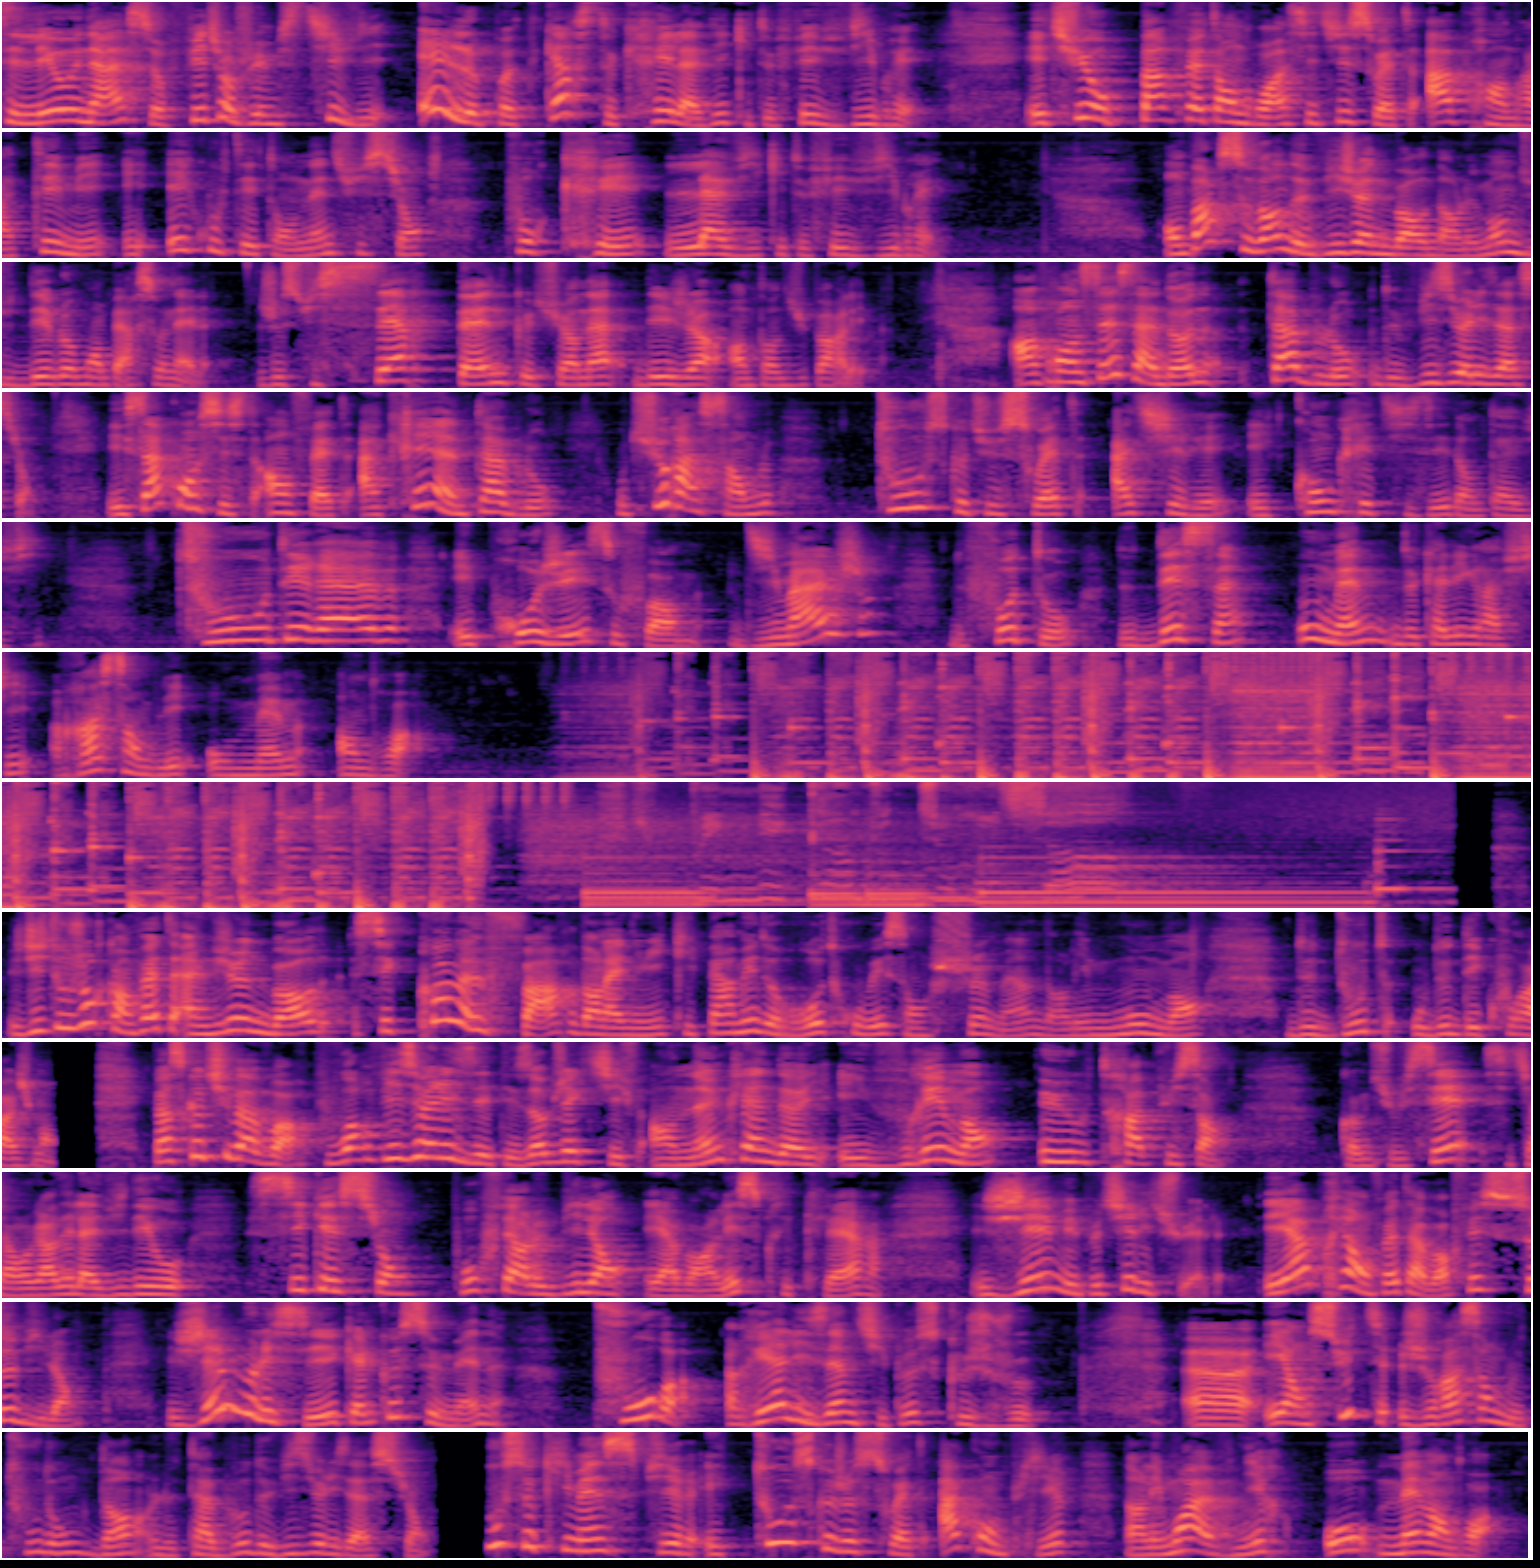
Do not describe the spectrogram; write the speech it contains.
c'est Léona sur Future Dreams TV et le podcast Créer la vie qui te fait vibrer. Et tu es au parfait endroit si tu souhaites apprendre à t'aimer et écouter ton intuition pour créer la vie qui te fait vibrer. On parle souvent de vision board dans le monde du développement personnel. Je suis certaine que tu en as déjà entendu parler. En français, ça donne tableau de visualisation. Et ça consiste en fait à créer un tableau où tu rassembles tout ce que tu souhaites attirer et concrétiser dans ta vie. Tous tes rêves et projets sous forme d'images, de photos, de dessins ou même de calligraphie rassemblés au même endroit. Je dis toujours qu'en fait, un vision board, c'est comme un phare dans la nuit qui permet de retrouver son chemin dans les moments de doute ou de découragement. Parce que tu vas voir, pouvoir visualiser tes objectifs en un clin d'œil est vraiment ultra puissant. Comme tu le sais, si tu as regardé la vidéo 6 questions pour faire le bilan et avoir l'esprit clair, j'ai mes petits rituels. Et après en fait avoir fait ce bilan, j'aime me laisser quelques semaines pour réaliser un petit peu ce que je veux. Euh, et ensuite, je rassemble tout donc dans le tableau de visualisation. Tout ce qui m'inspire et tout ce que je souhaite accomplir dans les mois à venir au même endroit.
